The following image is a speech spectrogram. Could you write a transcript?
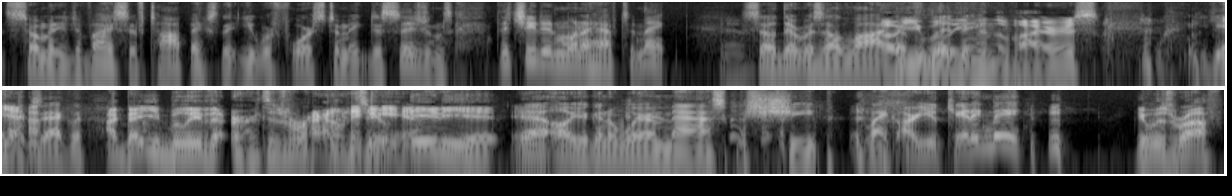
so many divisive topics that you were forced to make decisions that you didn't want to have to make. So there was a lot Oh, of you believe living- in the virus? yeah, exactly. I bet you believe the Earth is round, you Yeah. idiot. Yeah. Oh, you're gonna wear a mask, you sheep. Like, are you kidding me? It was rough.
